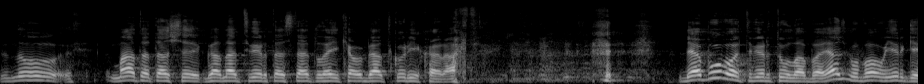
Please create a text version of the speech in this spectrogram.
Nu, matot, aš gana tvirtas net laikiau bet kurį charakterį. Nebuvo tvirtų labai, aš buvau irgi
